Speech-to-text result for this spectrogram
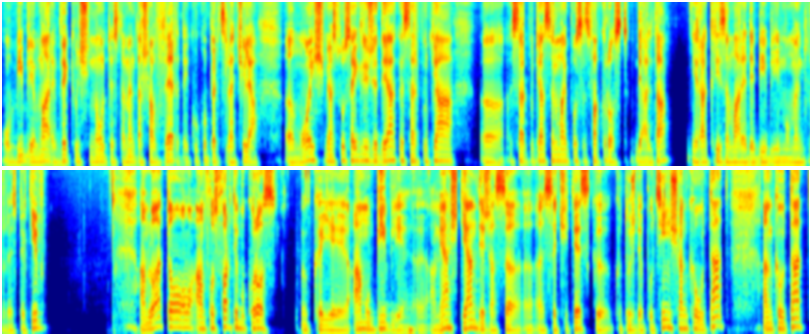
o Biblie mare, Vechiul și Noul Testament, așa verde, cu coperțile acelea uh, moi și mi-a spus să ai grijă de ea, că s-ar putea, uh, s-ar putea să nu mai poți să-ți fac rost de alta era criză mare de Biblie în momentul respectiv. Am luat-o, am fost foarte bucuros că e, am o Biblie a mea, știam deja să, să citesc câtuși de puțin și am căutat, am căutat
